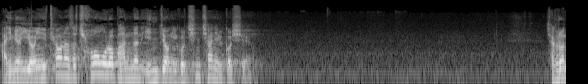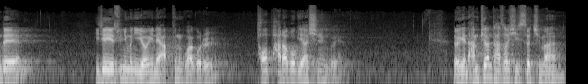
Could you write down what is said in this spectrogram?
아니면 이 여인이 태어나서 처음으로 받는 인정이고 칭찬일 것이에요. 자, 그런데 이제 예수님은 이 여인의 아픈 과거를 더 바라보게 하시는 거예요. 너에게 남편 다섯이 있었지만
